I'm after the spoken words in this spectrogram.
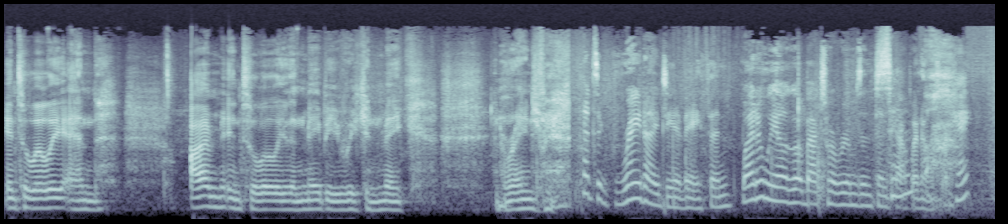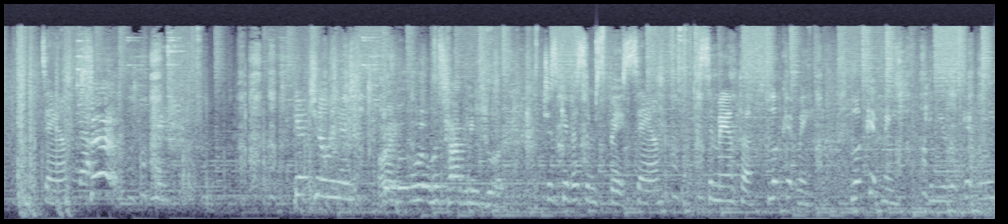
into Lily and I'm into Lily, then maybe we can make an arrangement. That's a great idea, Nathan. Why don't we all go back to our rooms and think that one over? Okay. Sam. Sam! Get Jillian. All right, what- what- what's happening to her? Just give us some space, Sam. Samantha, look at me. Look at me. Can you look at me?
